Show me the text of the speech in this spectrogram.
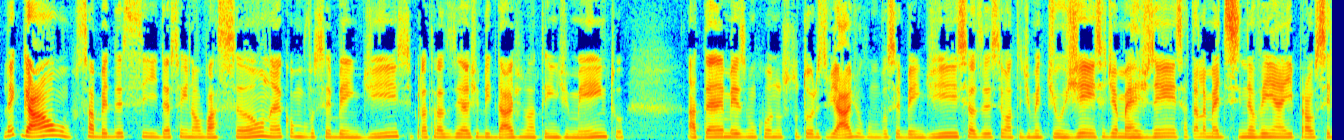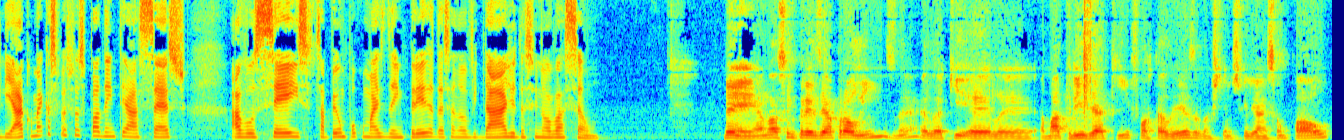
legal saber desse, dessa inovação, né? Como você bem disse, para trazer agilidade no atendimento, até mesmo quando os tutores viajam, como você bem disse, às vezes tem um atendimento de urgência, de emergência, a telemedicina vem aí para auxiliar. Como é que as pessoas podem ter acesso a vocês, saber um pouco mais da empresa, dessa novidade, dessa inovação? Bem, a nossa empresa é a Prolins, né? Ela é aqui, ela é, a matriz é aqui em Fortaleza, nós temos filial em São Paulo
